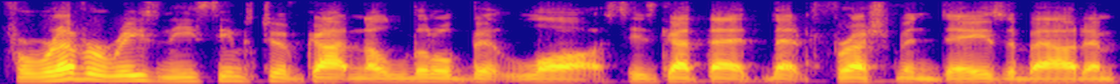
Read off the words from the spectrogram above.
for whatever reason, he seems to have gotten a little bit lost. He's got that that freshman days about him,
